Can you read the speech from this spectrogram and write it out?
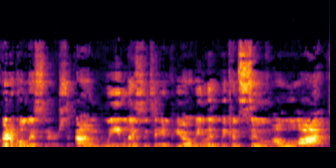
critical listeners. Um, we listen to NPR. We, li- we consume a lot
